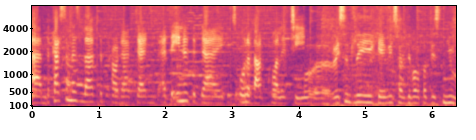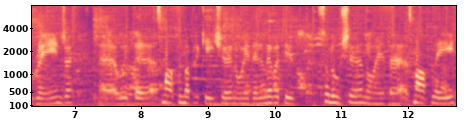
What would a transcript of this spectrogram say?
Um, the customers love the product, and at the end of the day, it's all about quality. Uh, recently, Gavis have developed this new range uh, with a smart home application, with an innovative solution, with a smart plate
